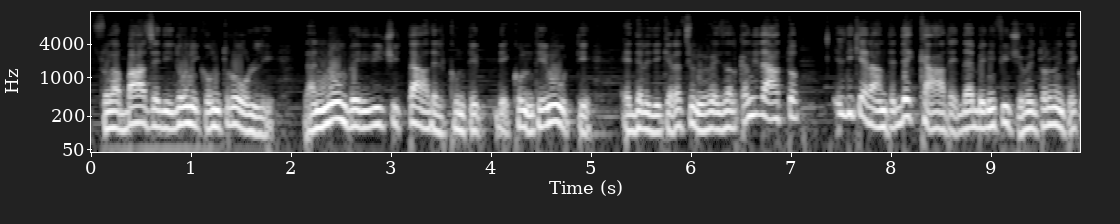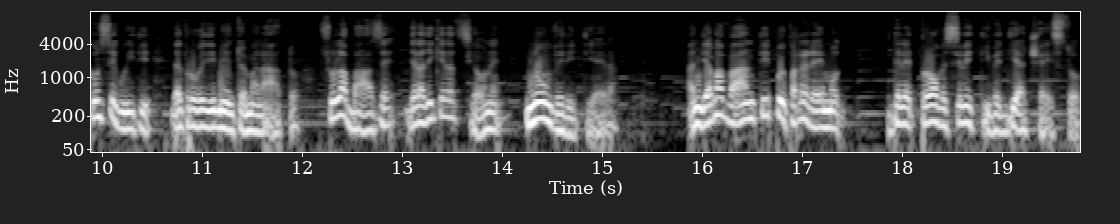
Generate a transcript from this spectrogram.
sulla base di idonei controlli, la non veridicità conten- dei contenuti e delle dichiarazioni rese dal candidato, il dichiarante decade dai benefici eventualmente conseguiti dal provvedimento emanato, sulla base della dichiarazione non veritiera. Andiamo avanti, poi parleremo delle prove selettive di accesso.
